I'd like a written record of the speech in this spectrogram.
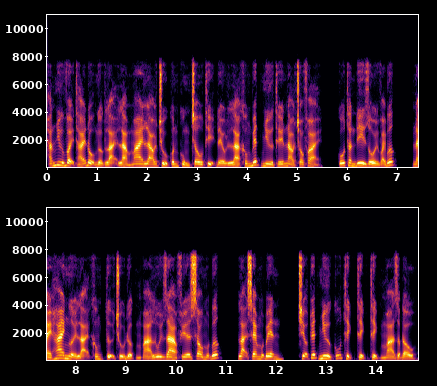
Hắn như vậy thái độ ngược lại làm mai láo chủ quân cùng châu thị đều là không biết như thế nào cho phải, cố thần đi rồi vài bước, này hai người lại không tự chủ được mà lui ra phía sau một bước, lại xem một bên, triệu tuyết như cũ thịch thịch thịch mà dập đầu,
